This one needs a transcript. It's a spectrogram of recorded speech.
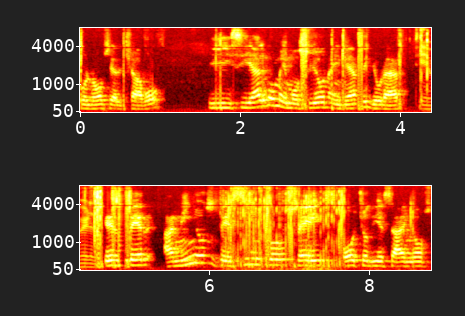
conoce al chavo. Y si algo me emociona y me hace llorar, Sí, es es ver a niños de 5, 6, 8, 10 años,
